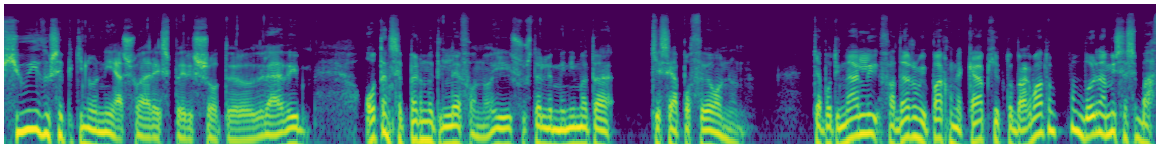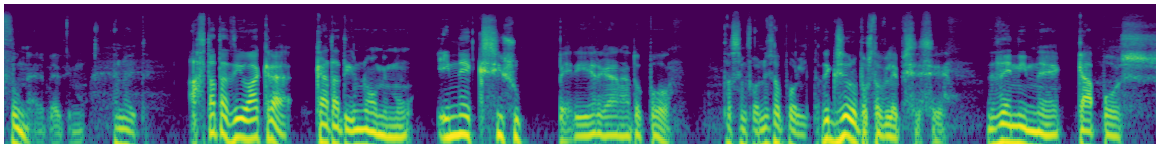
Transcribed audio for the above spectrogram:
Ποιο είδους επικοινωνία σου αρέσει περισσότερο, Δηλαδή, όταν σε παίρνουν τηλέφωνο ή σου στέλνουν μηνύματα και σε αποθεώνουν. Και από την άλλη, φαντάζομαι υπάρχουν κάποιοι εκ των πραγμάτων που μπορεί να μην σε συμπαθούν, ρε παιδί μου. Εννοείται. Αυτά τα δύο άκρα, κατά τη γνώμη μου, είναι εξίσου περίεργα να το πω. Θα συμφωνήσω απόλυτα. Δεν ξέρω πώς το βλέπεις εσύ. Δεν είναι κάπως.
